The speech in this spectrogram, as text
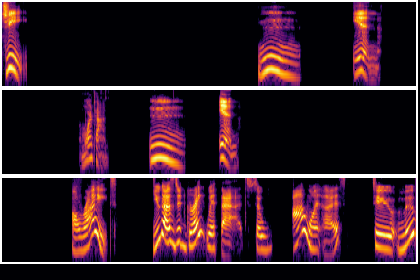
G. N, N. One more time. N, in. All right. You guys did great with that. So I want us to move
